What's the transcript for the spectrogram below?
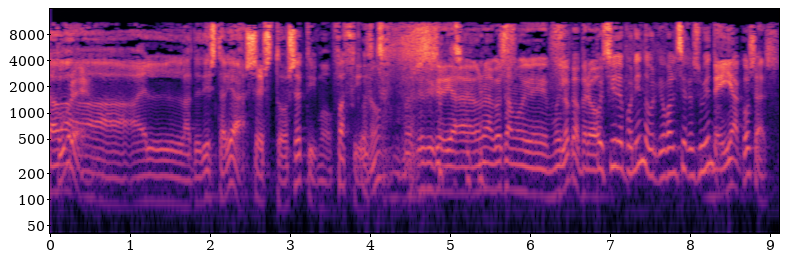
octubre. Estaba el Atleti estaría sexto, séptimo, fácil, ¿no? No sé si sería una cosa muy, muy loca, pero Pues sigue poniendo, porque igual sigue subiendo. veía cosas,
